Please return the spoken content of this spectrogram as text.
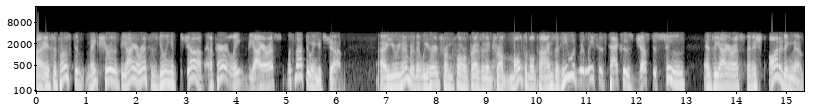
uh, is supposed to make sure that the IRS is doing its job, and apparently the IRS was not doing its job. Uh, you remember that we heard from former President Trump multiple times that he would release his taxes just as soon as the IRS finished auditing them.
